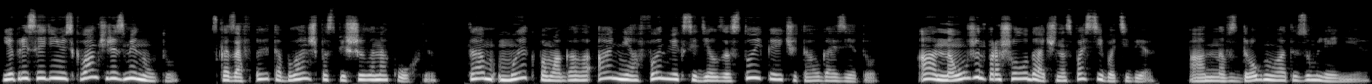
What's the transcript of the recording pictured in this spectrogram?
«Я присоединюсь к вам через минуту». Сказав это, Бланш поспешила на кухню. Там Мэг помогала Анне, а Фенвик сидел за стойкой и читал газету. «Анна, ужин прошел удачно, спасибо тебе!» Анна вздрогнула от изумления.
